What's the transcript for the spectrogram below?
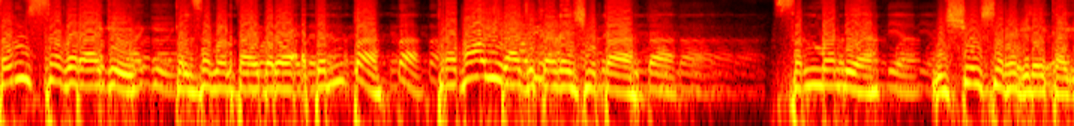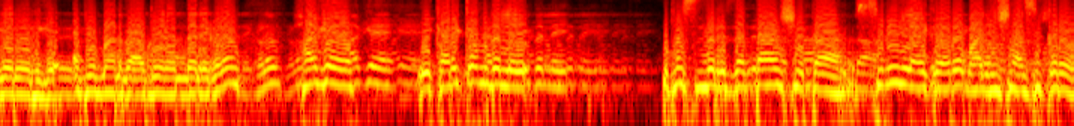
ಸಂಸದರಾಗಿ ಕೆಲಸ ಮಾಡ್ತಾ ಇದ್ದಾರೆ. ಅತ್ಯಂತ ಪ್ರಭಾವಿ ರಾಜಕಾರಣಿ ಶ್ರೀತ ಸನ್ಮಾನ್ಯ ವಿಶ್ವೇಶ್ವರ ಹೆಗಡೆ ಕಾಗೇರಿಯವರಿಗೆ ಅಭಿಮಾನದ ಅಭಿನಂದನೆಗಳು. ಹಾಗೆ ಈ ಕಾರ್ಯಕ್ರಮದಲ್ಲಿ ಉಪಸ್ಥಿತರಿದ್ದಂತಹ ಶ್ರೀತ ಸುನೀಲ್ ನಾಯ್ಕ ಅವರು ಮಾಜಿ ಶಾಸಕರು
